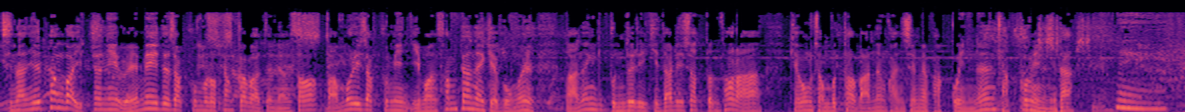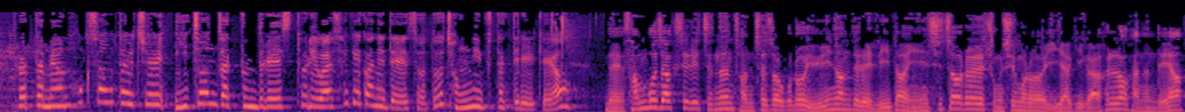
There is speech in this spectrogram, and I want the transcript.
지난 1편과 2편이 웰메이드 작품으로 평가받으면서 마무리 작품인 이번 3편의 개봉을 많은 분들이 기다리셨던 터라 개봉 전부터 많은 관심을 받고 있는 작품입니다. 네, 그렇다면 혹성 탈출 이전 작품들의 스토리와 세계관에 대해서도 정리 부탁드릴게요. 네, 3부작 시리즈는 전체적으로 유인원들의 리더인 시절을 중심으로 이야기가 흘러가는데요.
